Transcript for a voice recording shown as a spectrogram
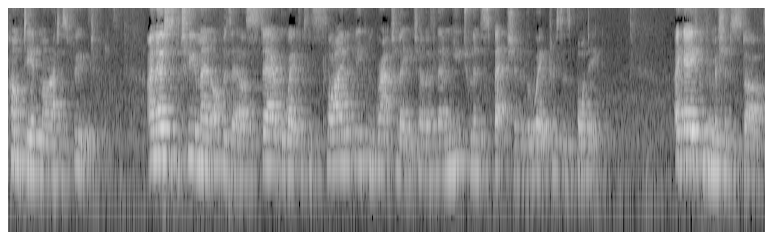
Humpty admired his food. I noticed the two men opposite us stare at the waitress and silently congratulate each other for their mutual inspection of the waitress's body. I gave him permission to start.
